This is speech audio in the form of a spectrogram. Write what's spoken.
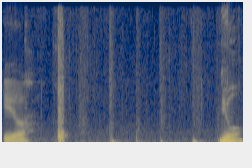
hier. Jo.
